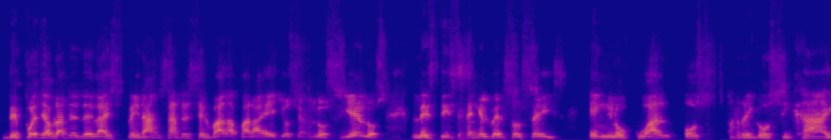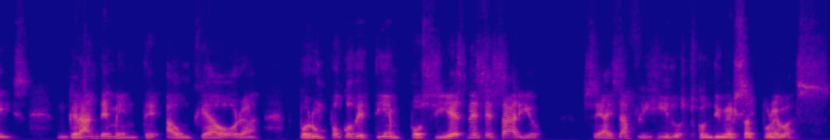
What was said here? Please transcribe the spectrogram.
después de hablarles de la esperanza reservada para ellos en los cielos, les dice en el verso 6, en lo cual os regocijáis grandemente, aunque ahora, por un poco de tiempo, si es necesario, seáis afligidos con diversas pruebas.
